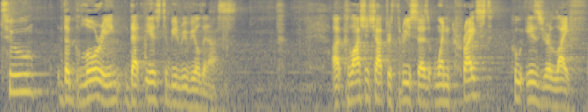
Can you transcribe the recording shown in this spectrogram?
to the glory that is to be revealed in us. Uh, Colossians chapter 3 says, When Christ, who is your life,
